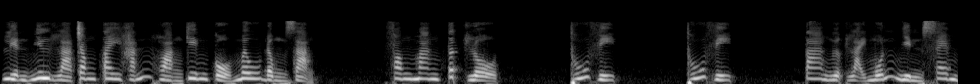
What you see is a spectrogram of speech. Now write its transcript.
Liền như là trong tay hắn hoàng kim cổ mâu đồng dạng. Phong mang tất lộ. Thú vị. Thú vị. Ta ngược lại muốn nhìn xem.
